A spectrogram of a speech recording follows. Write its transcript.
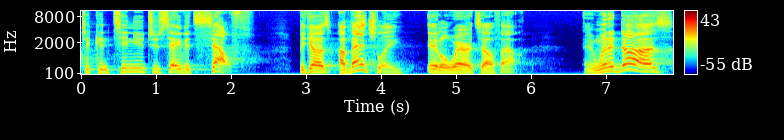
to continue to save itself because eventually it'll wear itself out. And when it does,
